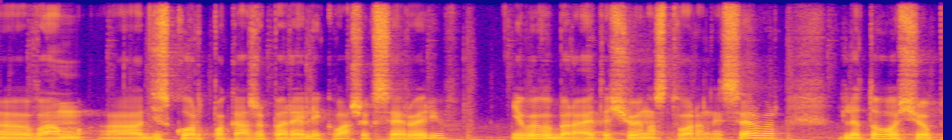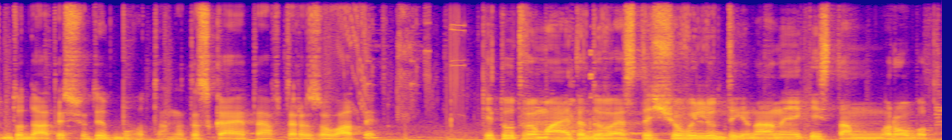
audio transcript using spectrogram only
вам е, Discord покаже перелік ваших серверів, і ви вибираєте щойно створений сервер для того, щоб додати сюди бота. Натискаєте авторизувати. І тут ви маєте довести, що ви людина, а не якийсь там робот.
